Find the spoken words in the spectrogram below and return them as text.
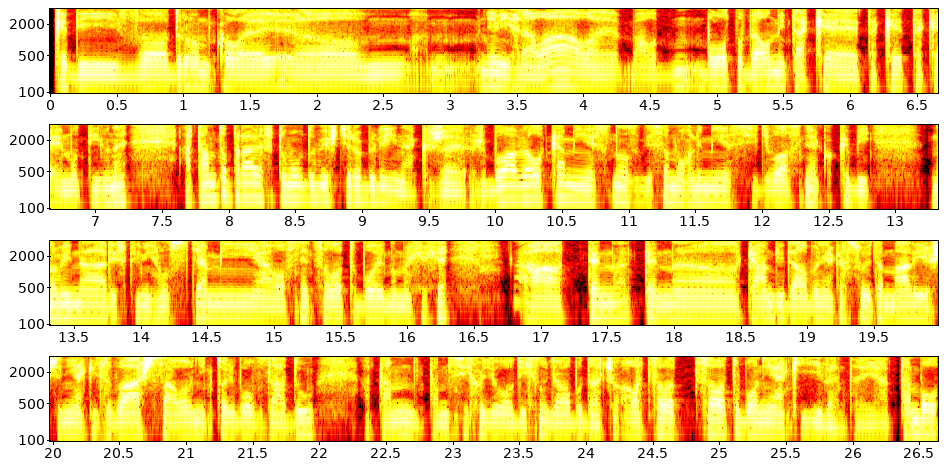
kedy v druhom kole um, nevyhrala, ale, ale bolo to veľmi také, také, také emotívne. A tam to práve v tom období ešte robili inak, že, že bola veľká miestnosť, kde sa mohli miesiť vlastne ako keby novinári s tými hostiami a vlastne celé to bolo jedno mecheche. A ten, ten uh, kandidát alebo nejaká súj tam mali ešte nejaký zvlášť salónik, ktorý bol vzadu a tam, tam si chodilo oddychnúť alebo dačo, ale celé, celé to bol nejaký event. Hej. A tam bol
